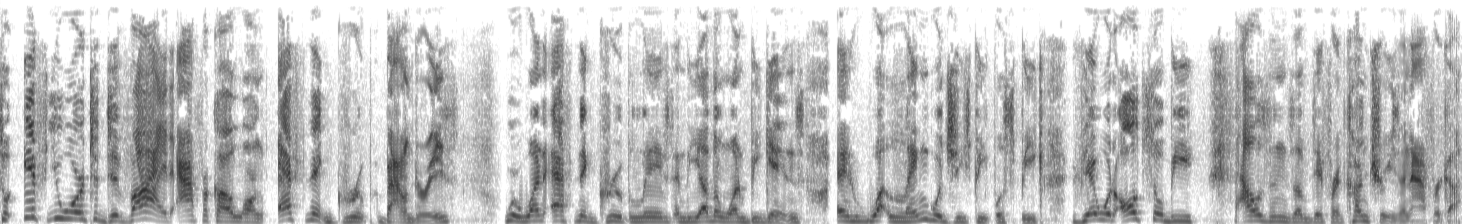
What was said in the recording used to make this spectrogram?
So if you were to divide Africa along ethnic group boundaries, where one ethnic group lives and the other one begins, and what language these people speak, there would also be thousands of different countries in Africa.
